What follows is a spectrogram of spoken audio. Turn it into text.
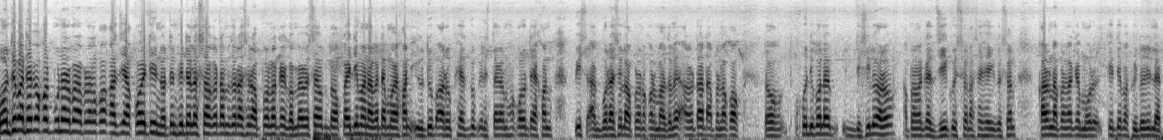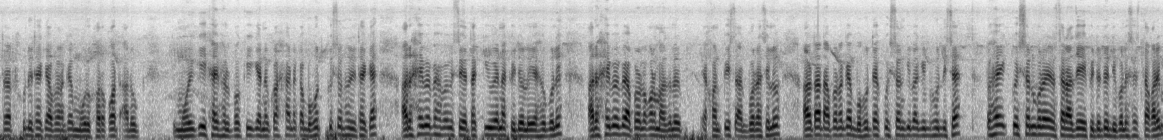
বন্ধু বান্ধৱীসকল পুনৰবাৰ আপোনালোকক আজি আকৌ এটি নতুন ভিডিঅ'লৈ স্বাগতম জনাইছোঁ। আপোনালোকে গমে পাইছে কেইদিনমান আগতে মই এখন ইউটিউব আৰু ফেচবুক ইনষ্টাগ্ৰাম সকলোতে এখন পিচ আগবঢ়াইছিলোঁ আপোনালোকৰ মাজলৈ আৰু তাত আপোনালোকক তো সুধিবলৈ দিছিলোঁ আৰু আপোনালোকে যি কুৱেশ্যন আছে সেই কুৱেশ্যন কাৰণ আপোনালোকে মোৰ কেতিয়াবা ভিডিঅ' দি লেটাৰত সুধি থাকে আপোনালোকে মোৰ ঘৰ ক'ত আৰু মই কি খাই ভাল পাওঁ কি কেনেকুৱা সেনেকুৱা বহুত কুৱেশ্যন সুধি থাকে। আৰু সেইবাবে ভাবিছোঁ এটা কিউ এন ভিডিঅ' লৈ আহোঁ বুলি। আৰু সেইবাবে আপোনালোকৰ মাজলৈ এখন পিচ আগবঢ়াইছিলোঁ আৰু তাত আপোনালোকে বহুতে কুৱেশ্যন কিবা কিবি সুধিছে। তো সেই কুৱেশ্যনবোৰৰ এনচাৰ আজি এই ভিডিঅ'টো দিবলৈ চেষ্টা কৰিম।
